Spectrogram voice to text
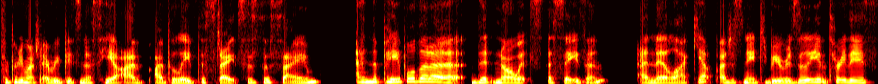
for pretty much every business here. I, I believe the states is the same. And the people that are that know it's a season and they're like, yep, I just need to be resilient through this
